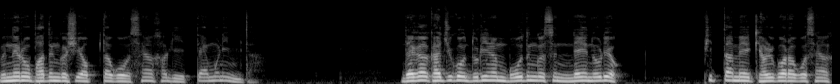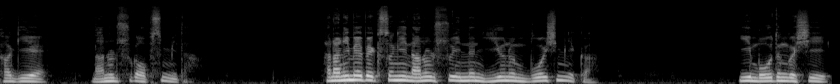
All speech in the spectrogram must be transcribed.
은혜로 받은 것이 없다고 생각하기 때문입니다. 내가 가지고 누리는 모든 것은 내 노력, 피땀의 결과라고 생각하기에 나눌 수가 없습니다. 하나님의 백성이 나눌 수 있는 이유는 무엇입니까? 이 모든 것이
